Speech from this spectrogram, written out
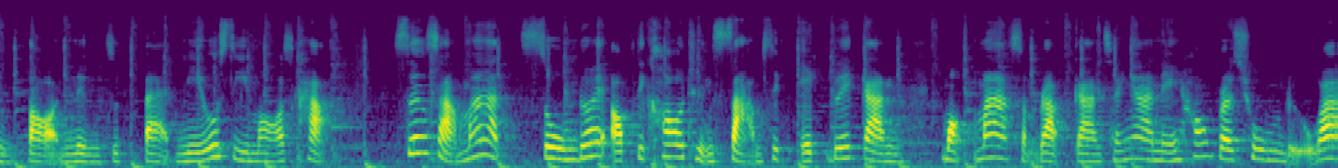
1 ต่อ 1.8 นิ้ว CMOS ค่ะ ซึ่งสามารถซูมด้วย Optical ถึง 30x ด้วยกัน เหมาะมากสำหรับการใช้งานในห้องประชุมหรือว่า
